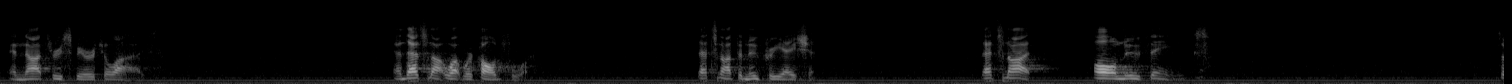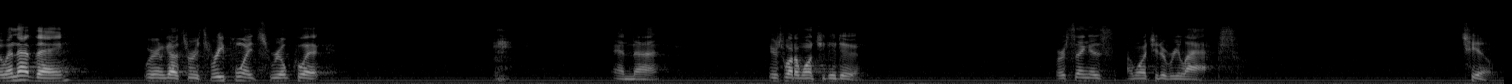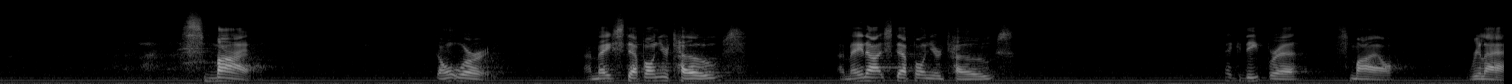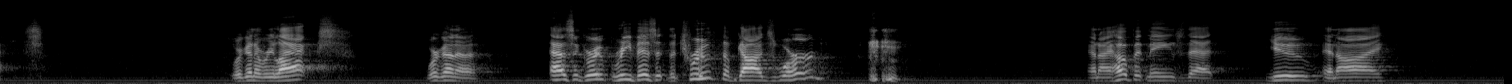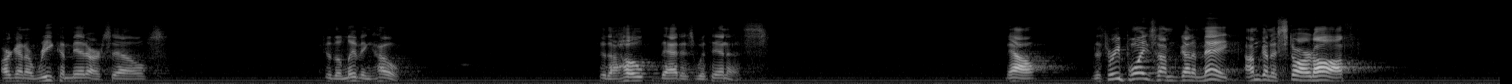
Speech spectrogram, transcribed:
and not through spiritual eyes. And that's not what we're called for. That's not the new creation. That's not all new things. So, in that vein, we're going to go through three points real quick. And uh, here's what I want you to do. First thing is, I want you to relax, chill, smile. Don't worry. I may step on your toes. I may not step on your toes. Take a deep breath, smile, relax. We're going to relax. We're going to, as a group, revisit the truth of God's Word. and I hope it means that you and I are going to recommit ourselves to the living hope, to the hope that is within us. Now, the three points I'm going to make, I'm going to start off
